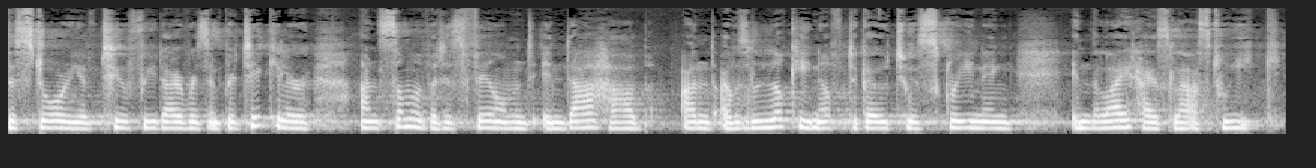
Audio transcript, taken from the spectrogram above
the story of two freedivers in particular, and some of it is filmed in Dahab. And I was lucky enough to go to a screening in the Lighthouse last week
